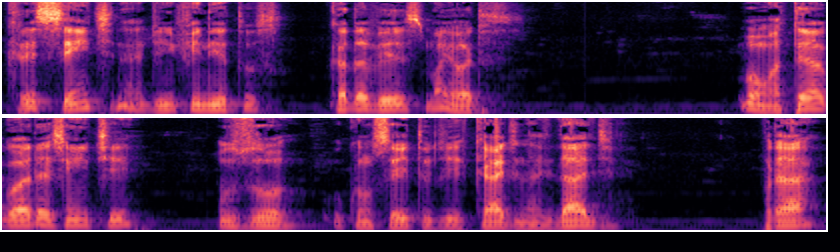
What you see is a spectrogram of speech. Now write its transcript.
crescente né, de infinitos cada vez maiores. Bom, até agora a gente usou o conceito de cardinalidade para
